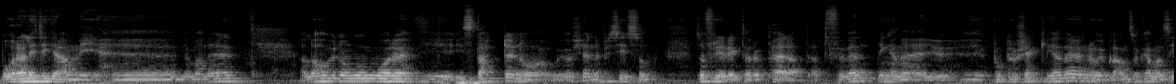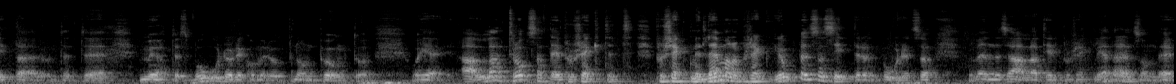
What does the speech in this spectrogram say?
borra lite grann i. Eh, när man är, alla har vi någon gång varit i, i starten och, och jag känner precis som, som Fredrik tar upp här att, att förväntningarna är ju eh, på projektledaren och ibland så kan man sitta runt ett eh, mötesbord och det kommer upp någon punkt och, och alla, trots att det är projektet, projektmedlemmarna och projektgruppen som sitter runt bordet så, så vänder sig alla till projektledaren som det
